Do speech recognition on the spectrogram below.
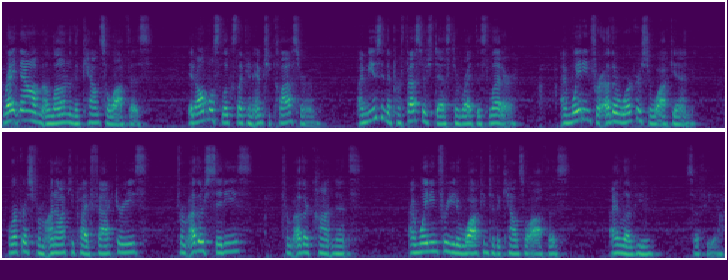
Right now I'm alone in the council office. It almost looks like an empty classroom. I'm using the professor's desk to write this letter. I'm waiting for other workers to walk in. Workers from unoccupied factories, from other cities, from other continents. I'm waiting for you to walk into the council office. I love you, Sophia.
